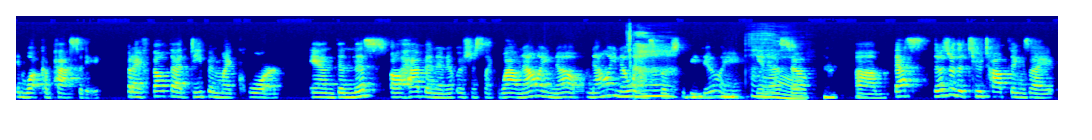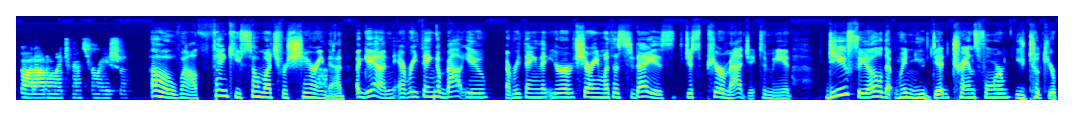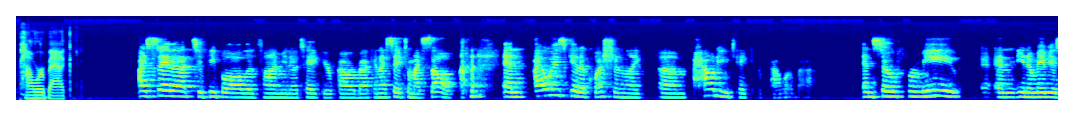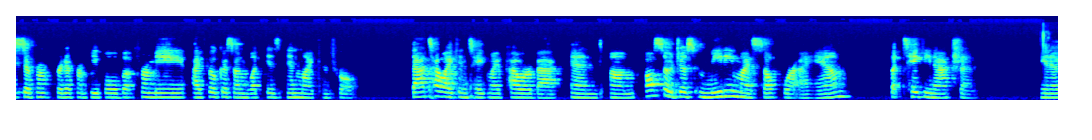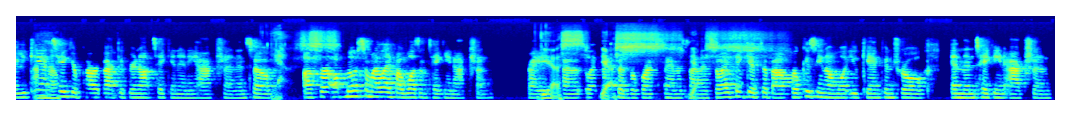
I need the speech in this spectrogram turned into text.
in what capacity. But I felt that deep in my core. And then this all happened, and it was just like, wow, now I know. Now I know what I'm supposed to be doing, you know? So oh. um, that's those are the two top things I got out of my transformation. Oh, wow. Thank you so much for sharing that. Again, everything about you, everything that you're sharing with us today is just pure magic to me. Do you feel that when you did transform, you took your power back? I say that to people all the time, you know, take your power back. And I say to myself. and I always get a question like, um, how do you take your power back? And so for me, and, you know, maybe it's different for different people, but for me, I focus on what is in my control. That's how I can take my power back. And um, also just meeting myself where I am, but taking action You know, you can't uh-huh. take your power back if you're not taking any action. And so, yes. uh, for most of my life, I wasn't taking action. Right. Yes. I, like yes. I said before, I'm famous. Yes. So I think it's about focusing on what you can control and then taking action.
